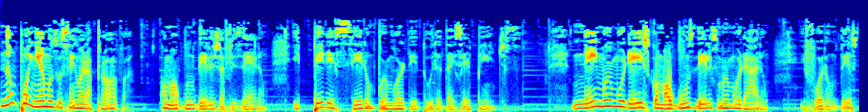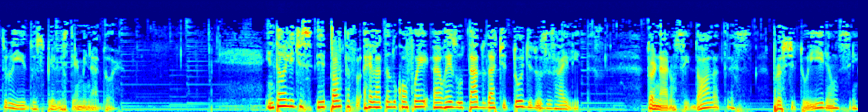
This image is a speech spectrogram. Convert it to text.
Não ponhamos o Senhor à prova, como algum deles já fizeram e pereceram por mordedura das serpentes. Nem murmureis como alguns deles murmuraram e foram destruídos pelo exterminador. Então ele Paulo está relatando qual foi o resultado da atitude dos israelitas tornaram-se idólatras, prostituíram-se,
